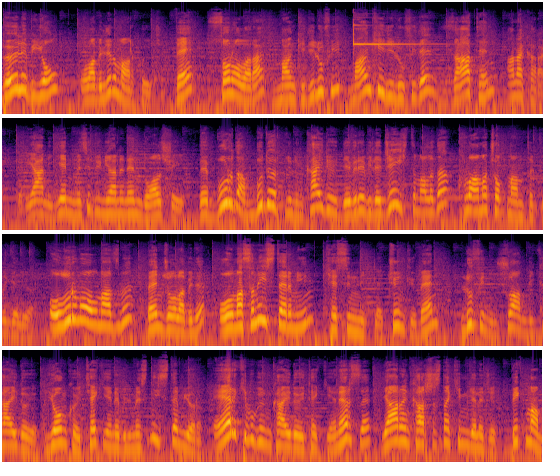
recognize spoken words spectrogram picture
böyle bir yol olabilir Marco için. Ve son olarak Monkey D. Luffy. Monkey D. Luffy de zaten ana karakter. Yani yenmesi dünyanın en doğal şeyi. Ve buradan bu dörtlünün Kaido'yu devirebileceği ihtimali da kulağıma çok mantıklı geliyor. Olur mu olmaz mı? Bence olabilir. Olmasını ister miyim? Kesinlikle. Çünkü ben Luffy'nin şu an bir Kaido'yu, Yonko'yu tek yenebilmesini istemiyorum. Eğer ki bugün Kaido'yu tek yenerse yarın karşısına kim gelecek? Big Mom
